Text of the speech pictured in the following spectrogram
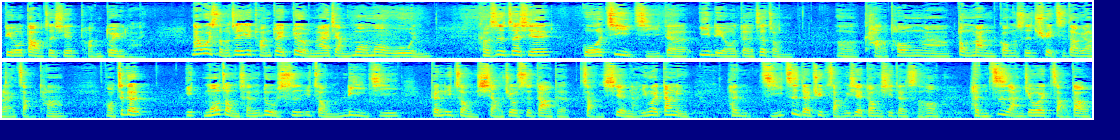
丢到这些团队来。那为什么这些团队对我们来讲默默无闻？可是这些国际级的一流的这种呃卡通啊动漫公司却知道要来找他哦，这个一某种程度是一种利基跟一种小就是大的展现啊。因为当你很极致的去找一些东西的时候，很自然就会找到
